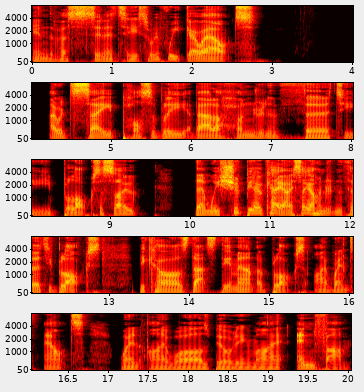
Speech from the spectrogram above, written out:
in the vicinity. So if we go out, I would say possibly about 130 blocks or so, then we should be okay. I say 130 blocks because that's the amount of blocks I went out when I was building my end farm.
